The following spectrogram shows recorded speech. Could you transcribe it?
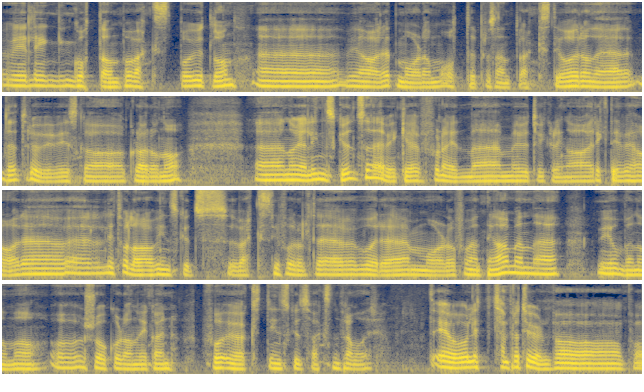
Vi ligger godt an på vekst på utlån. Eh, vi har et mål om 8% vekst i år, og det, det tror vi vi skal klare å nå. Eh, når det gjelder innskudd, så er vi ikke fornøyd med, med utviklinga riktig. Vi har eh, litt for lav innskuddsvekst i forhold til våre mål og forventninger, men eh, vi jobber nå med å, å se hvordan vi kan få økt innskuddsveksten fremover. Det er jo litt temperaturen på, på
